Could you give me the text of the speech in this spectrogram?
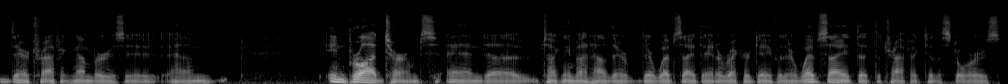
their traffic numbers uh, um, in broad terms, and uh, talking about how their their website they had a record day for their website, that the traffic to the stores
